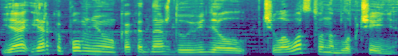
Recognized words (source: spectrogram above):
Я ярко помню, как однажды увидел пчеловодство на блокчейне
